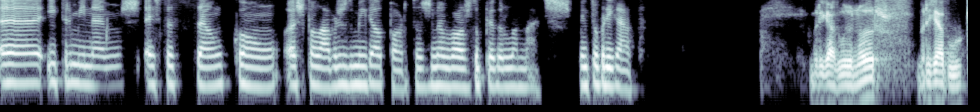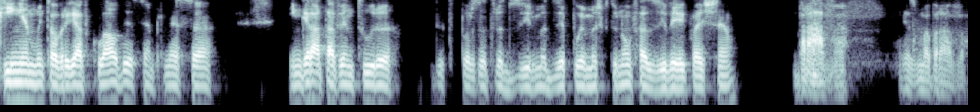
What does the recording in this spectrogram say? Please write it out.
Uh, e terminamos esta sessão com as palavras do Miguel Portas, na voz do Pedro Lamares. Muito obrigada. Obrigado, Leonor. Obrigado, Luquinha. Muito obrigado, Cláudia, sempre nessa ingrata aventura de te pôres a traduzir-me a dizer poemas que tu não fazes ideia quais são. Brava, és uma brava.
